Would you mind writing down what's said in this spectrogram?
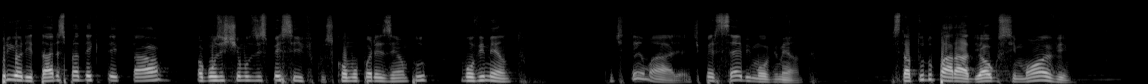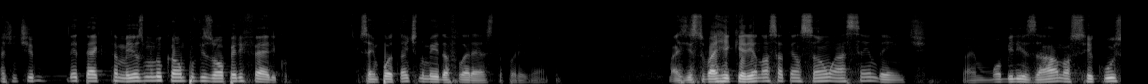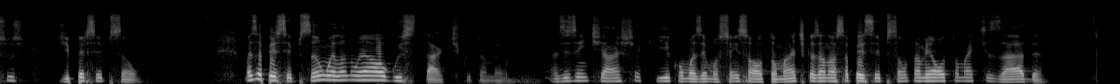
prioritárias para detectar alguns estímulos específicos, como, por exemplo, movimento. A gente tem uma área, a gente percebe movimento. Está tudo parado e algo se move, a gente detecta mesmo no campo visual periférico. Isso é importante no meio da floresta, por exemplo. Mas isso vai requerer a nossa atenção ascendente, vai mobilizar nossos recursos de percepção. Mas a percepção ela não é algo estático também. Às vezes a gente acha que, como as emoções são automáticas, a nossa percepção também é automatizada.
